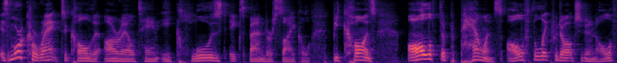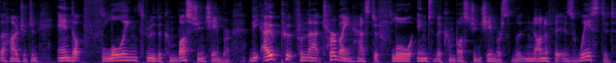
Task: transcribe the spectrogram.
It's more correct to call the RL10 a closed expander cycle because all of the propellants, all of the liquid oxygen, all of the hydrogen end up flowing through the combustion chamber. The output from that turbine has to flow into the combustion chamber so that none of it is wasted.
